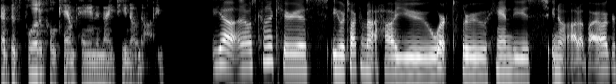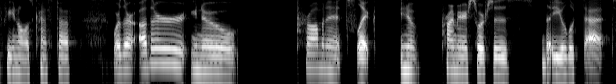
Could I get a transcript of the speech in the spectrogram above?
at this political campaign in 1909. Yeah, and I was kind of curious. You were talking about how you worked through Handy's, you know, autobiography and all this kind of stuff. Were there other, you know, prominent, like, you know, primary sources that you looked at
